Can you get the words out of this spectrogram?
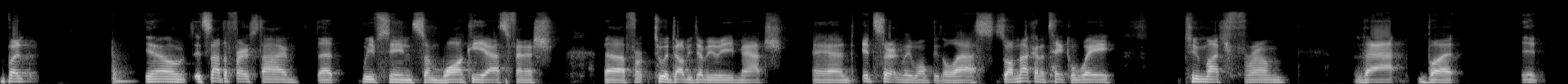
but you know, it's not the first time that we've seen some wonky ass finish uh, for, to a WWE match, and it certainly won't be the last. So I'm not going to take away too much from that, but it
